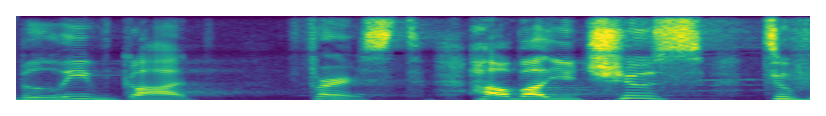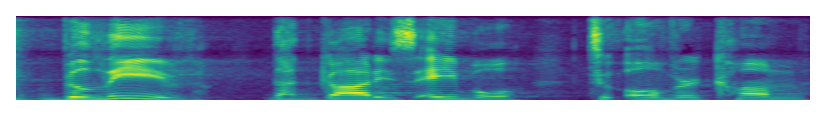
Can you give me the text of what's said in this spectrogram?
believe God first? How about you choose to believe that God is able to overcome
